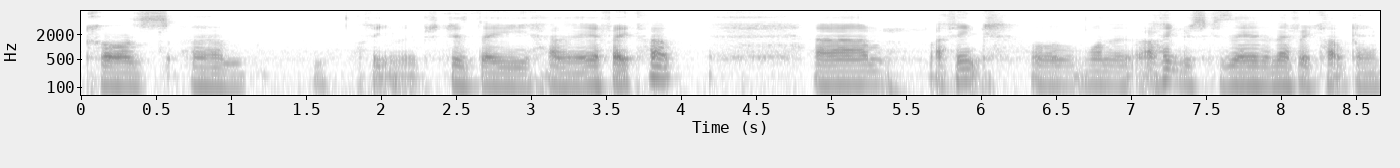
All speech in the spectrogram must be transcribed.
because um, I think because they had an FA Cup. Um, I think, or one. Of, I think it's because they had an FA Cup game.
